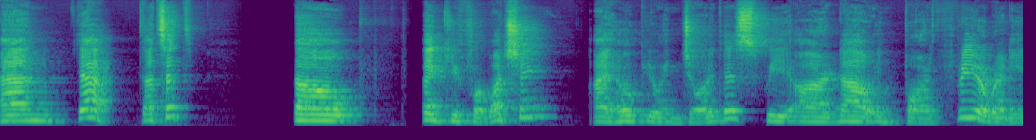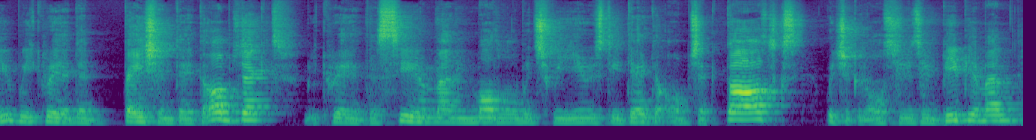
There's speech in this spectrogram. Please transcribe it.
And yeah, that's it. So thank you for watching. I hope you enjoyed this. We are now in part three already. We created a patient data object. We created the CMMN model, which we use the data object tasks, which you can also use in BPMN.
